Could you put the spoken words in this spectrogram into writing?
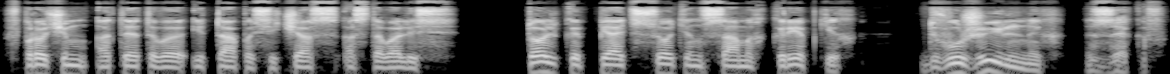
Впрочем, от этого этапа сейчас оставались только пять сотен самых крепких, двужильных зэков.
